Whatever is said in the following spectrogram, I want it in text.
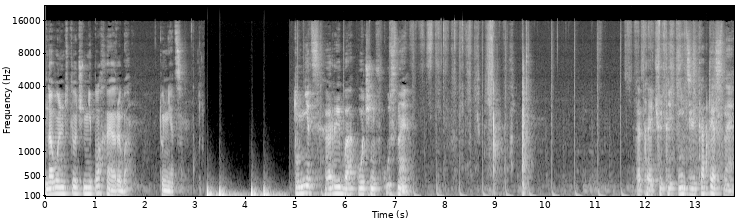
Довольно-таки очень неплохая рыба. Тунец. Тунец рыба очень вкусная. Такая чуть ли не деликатесная.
